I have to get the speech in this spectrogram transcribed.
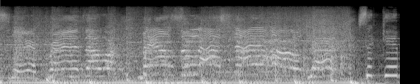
すね Praise the way 目をそらしない OK 叫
